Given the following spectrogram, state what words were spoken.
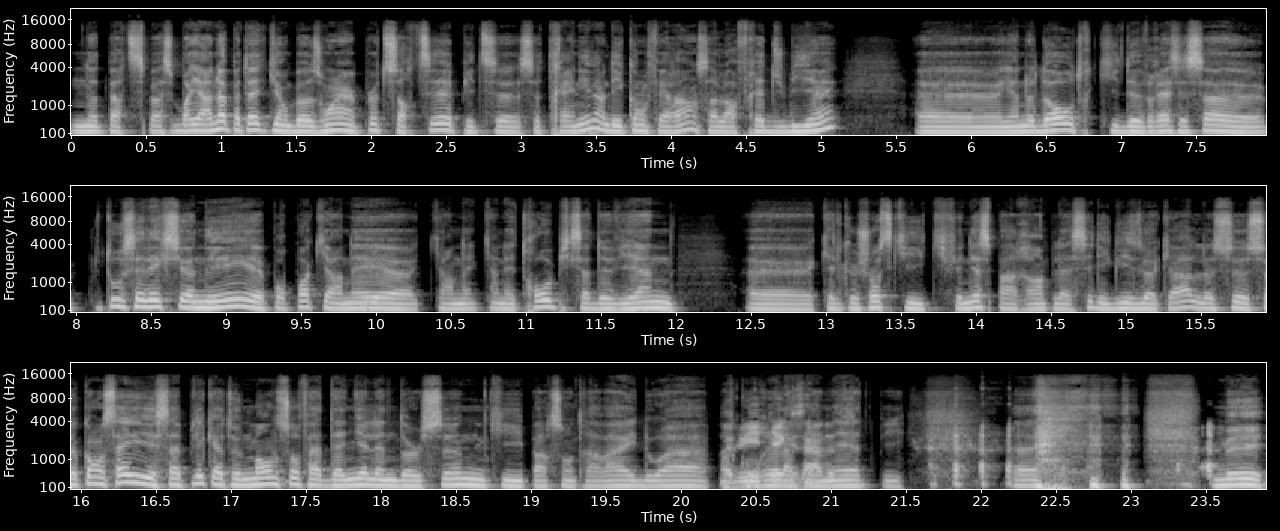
notre participation. Bon, il y en a peut-être qui ont besoin un peu de sortir et de se, traîner dans des conférences, ça leur ferait du bien. Euh, il y en a d'autres qui devraient, c'est ça, plutôt sélectionner pour pas qu'il y en ait, qu'il y en ait, qu'il y en ait trop puis que ça devienne euh, quelque chose qui, finisse par remplacer l'Église locale. Ce, conseil s'applique à tout le monde, sauf à Daniel Anderson, qui, par son travail, doit ah, parcourir la planète. Euh, mais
